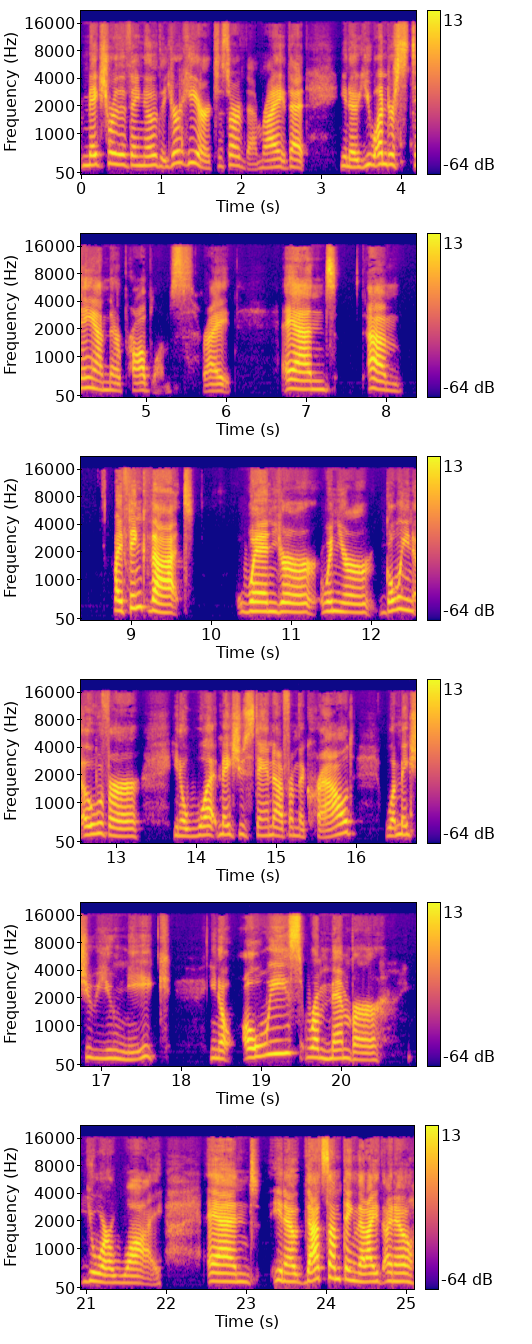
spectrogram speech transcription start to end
make sure that they know that you're here to serve them, right? That you know you understand their problems right and um i think that when you're when you're going over you know what makes you stand out from the crowd what makes you unique you know always remember your why. And you know that's something that i i know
